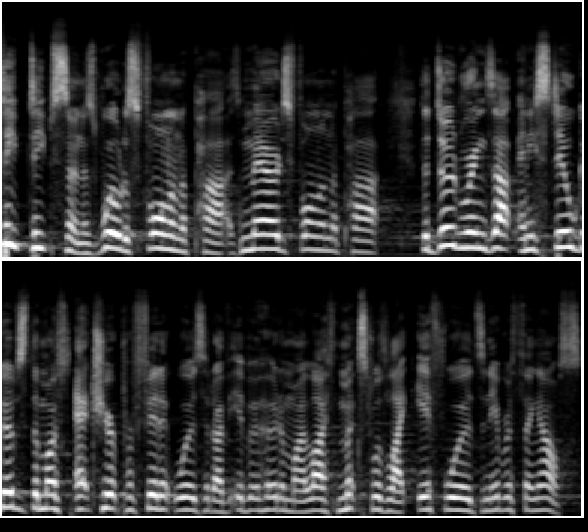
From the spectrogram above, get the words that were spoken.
deep, deep sin. His world has fallen apart. His marriage has fallen apart. The dude rings up and he still gives the most accurate prophetic words that I've ever heard in my life, mixed with like F words and everything else.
